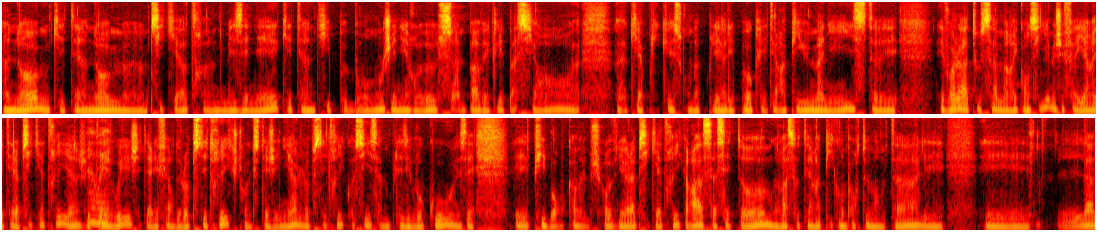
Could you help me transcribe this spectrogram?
un homme qui était un homme, un psychiatre, un de mes aînés, qui était un type bon, généreux, sympa avec les patients, euh, qui appliquait ce qu'on appelait à l'époque les thérapies humanistes. Et voilà, tout ça m'a réconcilié, mais j'ai failli arrêter la psychiatrie. Hein. Ah j'étais, Oui, j'étais allé faire de l'obstétrique, je trouvais que c'était génial. L'obstétrique aussi, ça me plaisait beaucoup. Et, et, puis bon, quand même, je suis revenu à la psychiatrie grâce à cet homme, grâce aux thérapies comportementales. Et, et là,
